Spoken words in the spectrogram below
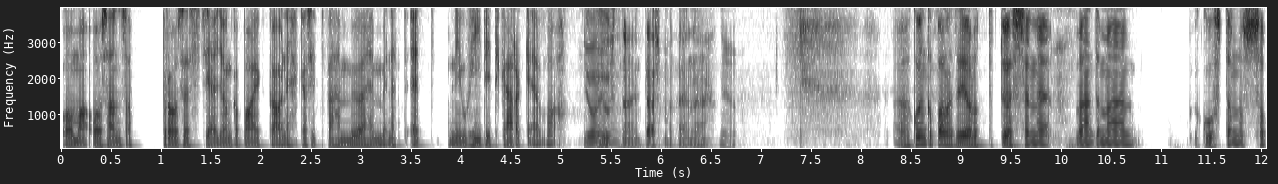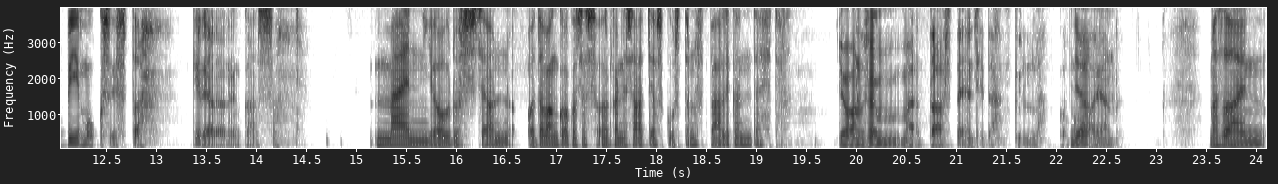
oma osansa prosessia, jonka paikka on ehkä sitten vähän myöhemmin, että et, niin hitit kärkeen vaan. joo, just näin, täsmälleen näin. Ö, Kuinka paljon te joudutte työssänne vääntämään kustannussopimuksista kirjailijoiden kanssa? Mä en joudu, se on Otavan kokoisessa organisaatiossa kustannuspäällikön tehtävä. Joo, no se mä taas teen sitä kyllä koko Joo. ajan. Mä sain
